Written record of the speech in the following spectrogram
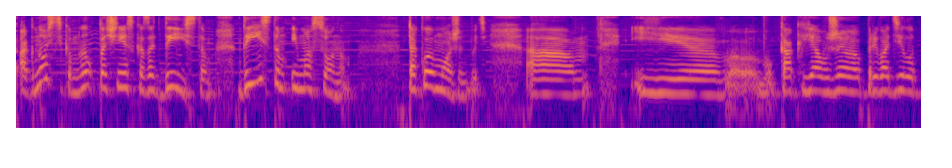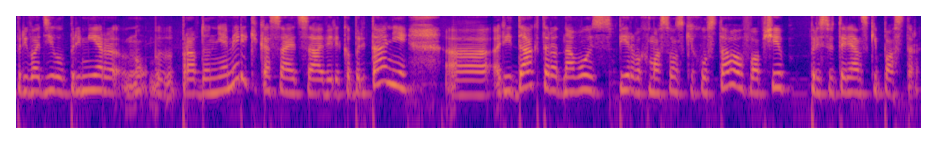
агностиком, ну, точнее сказать, деистом. Деистом и масоном. Такое может быть. И э, как я уже приводила, приводила пример, ну, правда, он не Америки касается, а Великобритании, а, редактор одного из первых масонских уставов вообще пресвитерианский пастор.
